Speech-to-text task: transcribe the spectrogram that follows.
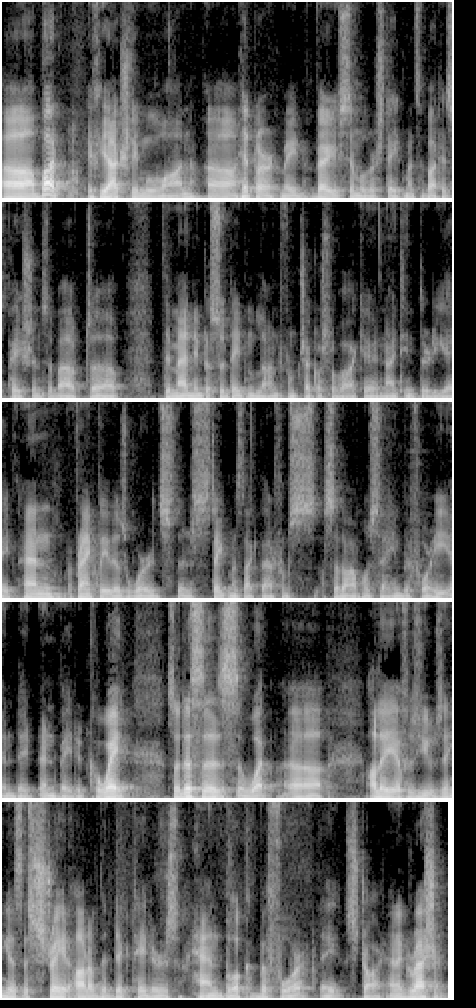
Uh, but if you actually move on, uh, Hitler made very similar statements about his patience, about uh, demanding the Sudetenland from Czechoslovakia in 1938. And frankly, there's words, there's statements like that from Saddam Hussein before he invaded Kuwait. So this is what uh, Aliyev is using is straight out of the dictator's handbook before they start an aggression.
